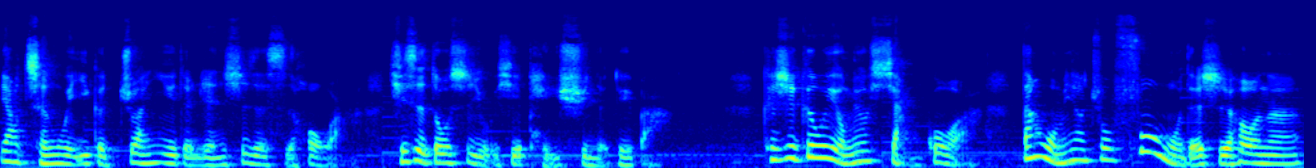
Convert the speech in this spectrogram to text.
要成为一个专业的人士的时候啊，其实都是有一些培训的，对吧？可是各位有没有想过啊？当我们要做父母的时候呢，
